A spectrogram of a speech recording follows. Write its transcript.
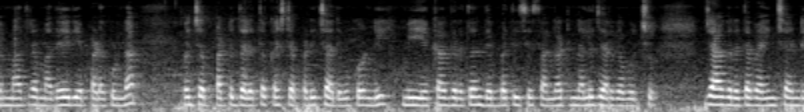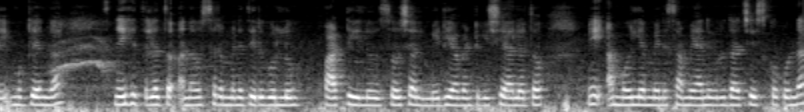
ఏమాత్రం అధైర్యపడకుండా కొంచెం పట్టుదలతో కష్టపడి చదువుకోండి. మీ ఏకాగ్రతను దెబ్బతీసే సంఘటనలు జరగవచ్చు. జాగ్రత్త వహించండి. ముఖ్యంగా స్నేహితులతో అనవసరమైన తిరుగుళ్ళు పార్టీలు సోషల్ మీడియా వంటి విషయాలతో మీ అమూల్యమైన సమయాన్ని వృధా చేసుకోకుండా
